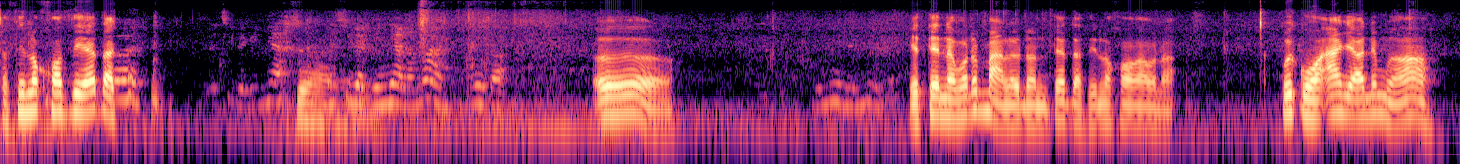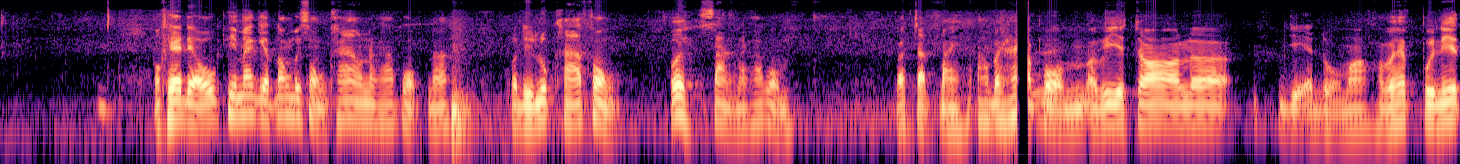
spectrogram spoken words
จากที่ละครเสียแต่เอออย่าเต้นนะวัดบ้านเลยโดนเต้นตัดสินละครกันหมดอะปุ้ยกลัวอ้าจะเอาได้เหมือ โอเค เดี๋ยวพี่แม็กจะต้องไปส่งข้าวนะครับผมนะพอดีลูกค้าส่งเฮ้ยสั่งนะครับผม ก็จัดไปเอาไปให้ครับผมเอาวิจจอเลอะเย็นดูมาเอาไปให้ปุ้ยนิด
